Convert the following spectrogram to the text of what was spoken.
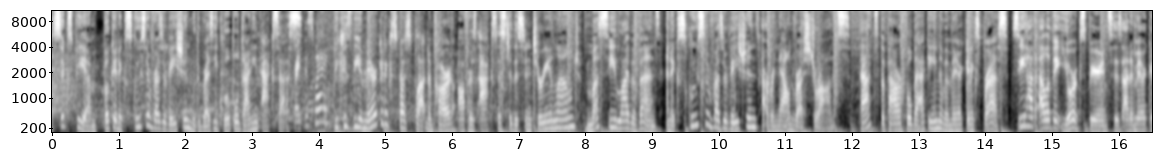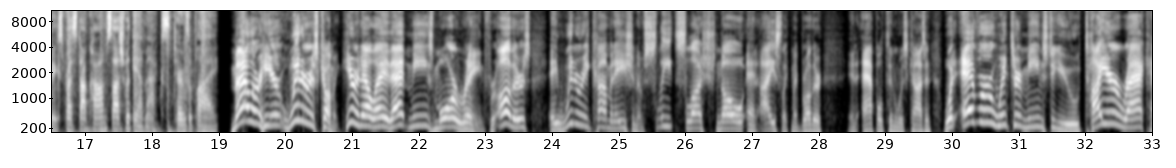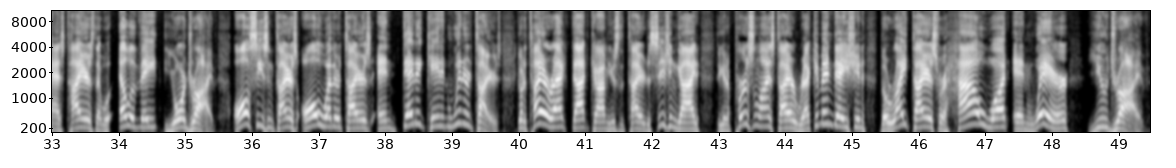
6 p.m., book an exclusive reservation with Resy Global Dining Access. Right this way. Because the American Express Platinum Card offers access to the Centurion Lounge, must see live events, and exclusive reservations at renowned restaurants. That's the powerful backing of American Express. See how to elevate your experiences at AmericanExpress.com slash with Amex. Terms apply. Maller here. Winter is coming. Here in LA, that means more rain. For others, a wintry combination of sleet, slush, snow, and ice, like my brother in Appleton, Wisconsin. Whatever winter means to you, Tire Rack has tires that will elevate your drive. All season tires, all weather tires, and dedicated winter tires. Go to tirerack.com, use the tire decision guide to get a personalized tire recommendation, the right tires for how, what, and where you drive.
